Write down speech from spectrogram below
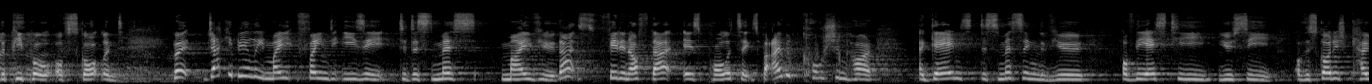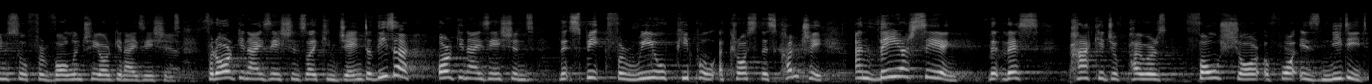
the people of Scotland. But Jackie Baillie might find it easy to dismiss my view. That's fair enough, that is politics. But I would caution her against dismissing the view of the STUC, of the Scottish Council for Voluntary Organisations, for organisations like Engender. These are organisations that speak for real people across this country, and they are saying that this package of powers falls short of what is needed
